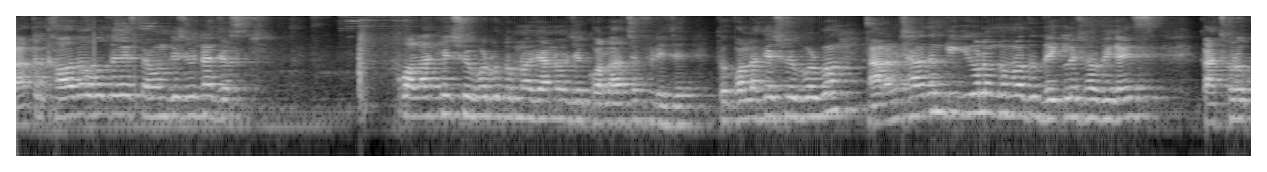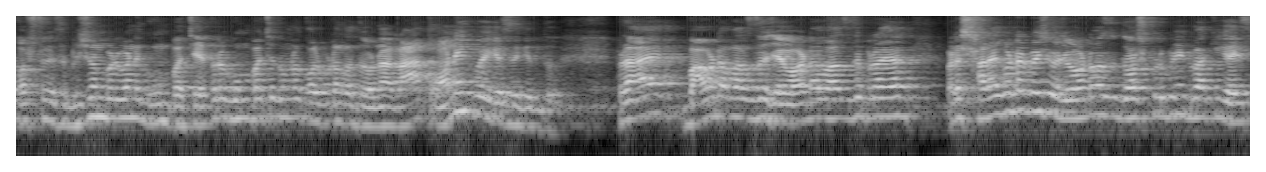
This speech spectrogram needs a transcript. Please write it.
রাতের খাওয়া দাওয়া বলতে গেছে তেমন কিছুই না জাস্ট কলা খেয়ে শুয়ে পড়ব, তোমরা জানো যে কলা আছে ফ্রিজে তো কলা খেয়ে শুয়ে পড়ব। আর আমি সারাদিন কি কি করলাম, তোমরা তো দেখলে সবই গাইস কাজ করে কষ্ট হয়েছে, ভীষণ পরিমাণে ঘুম পাচ্ছে। এতটা ঘুম পাচ্ছে তোমরা কল্পনা করতে পারো না, রাত অনেক হয়ে গেছে কিন্তু। প্রায় বারোটা বাজতে যায়, বারোটা বাজতে প্রায় মানে সাড়ে এগারোটার বেশি হয়েছে বারোটা বাজতে দশ কুড়ি মিনিট বাকি গাইস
